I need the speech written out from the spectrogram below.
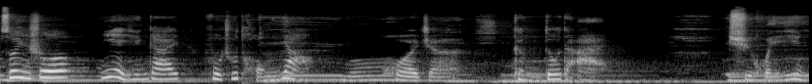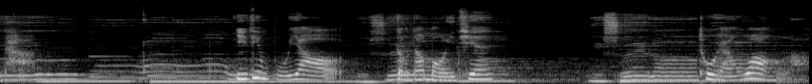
所以说，你也应该付出同样或者更多的爱，去回应他。一定不要等到某一天，突然忘了，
